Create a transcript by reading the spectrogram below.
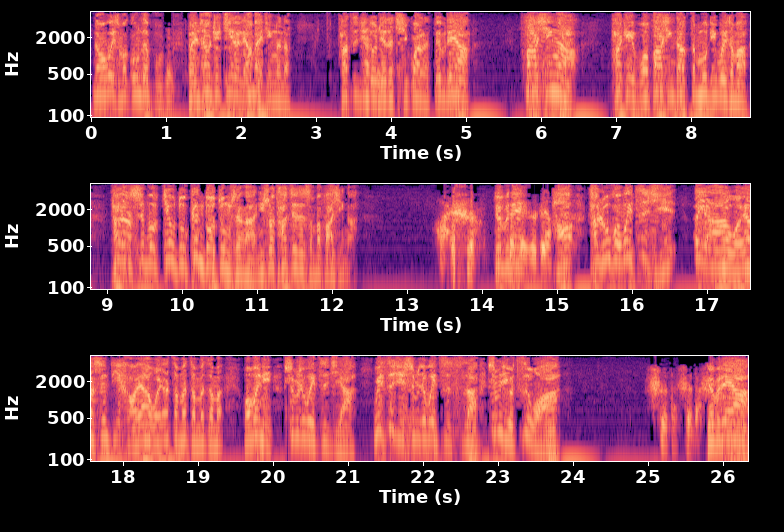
那么为什么功德补本上就积了两百斤了呢？他自己都觉得奇怪了，对不对呀？发心啊，他给我发心他的目的为什么？他让师傅救度更多众生啊！你说他这是什么发心啊？还是对不对？是这样。好，他如果为自己，哎呀，我要身体好呀，我要怎么怎么怎么？我问你，是不是为自己啊？为自己是不是为自私啊？是不是有自我啊？是的，是的，对不对呀？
